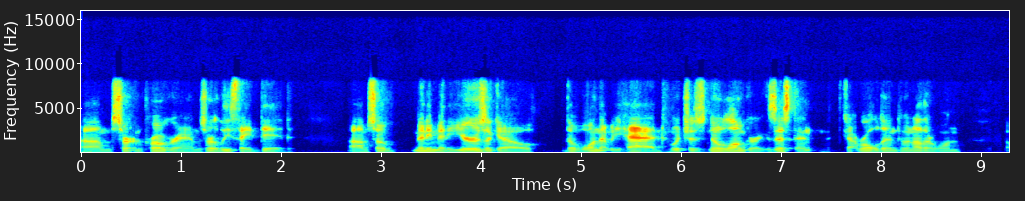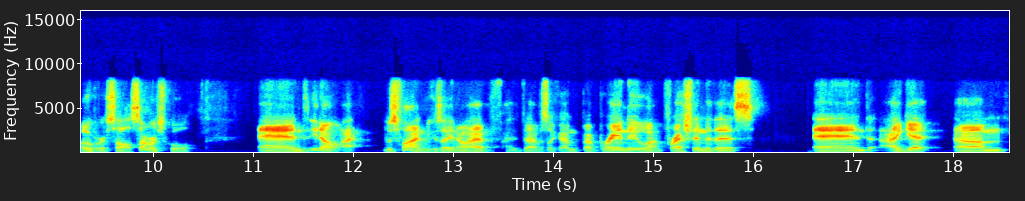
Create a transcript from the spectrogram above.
um, certain programs or at least they did. Um, so many many years ago the one that we had which is no longer existent got rolled into another one oversaw summer school. And you know I, was fine because I, you know I've I was like I'm, I'm brand new I'm fresh into this and I get um,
